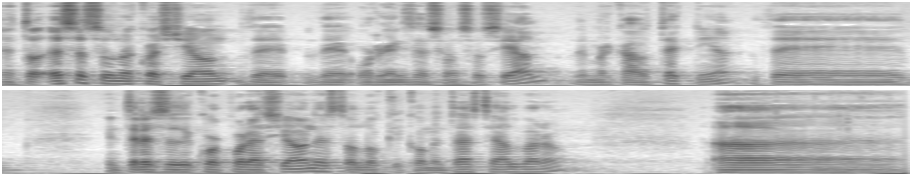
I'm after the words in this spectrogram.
Entonces, esa es una cuestión de, de organización social, de mercadotecnia, de intereses de corporaciones, todo lo que comentaste Álvaro. Ah,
